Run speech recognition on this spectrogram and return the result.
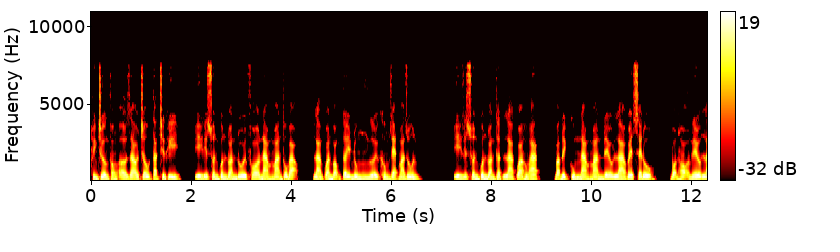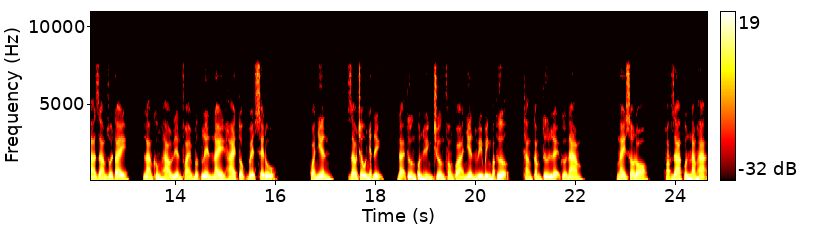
hình trường phong ở Giao Châu tác chiến khi, y lý xuân quân đoàn đối phó Nam Man thô bạo, làm quan vọng Tây Nhung người không rét mà run. Y lý xuân quân đoàn thật là quá hung ác, bắc địch cùng Nam Man đều là vết xe đổ, bọn họ nếu là dám dối tay, làm không hảo liền phải bước lên này hai tộc vết xe đổ. Quả nhiên, Giao Châu nhất định, đại tướng quân hình trường phong quả nhiên huy binh bắc thượng, thẳng cắm tư lệ cửa Nam. Ngay sau đó, hoác gia quân Nam Hạ,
